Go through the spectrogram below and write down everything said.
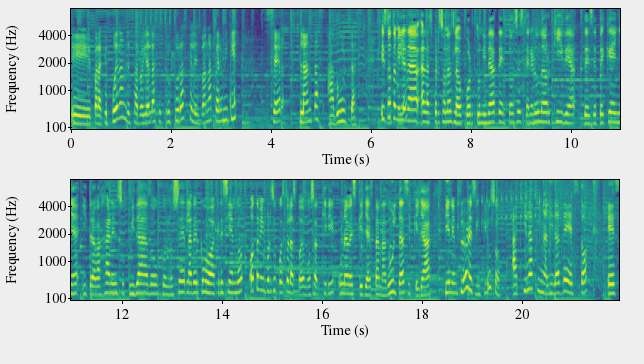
eh, para que puedan desarrollar las estructuras que les van a permitir ser plantas adultas. Esto también le da a las personas la oportunidad de entonces tener una orquídea desde pequeña y trabajar en su cuidado, conocerla, ver cómo va creciendo o también por supuesto las podemos adquirir una vez que ya están adultas y que ya tienen flores incluso. Aquí la finalidad de esto es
